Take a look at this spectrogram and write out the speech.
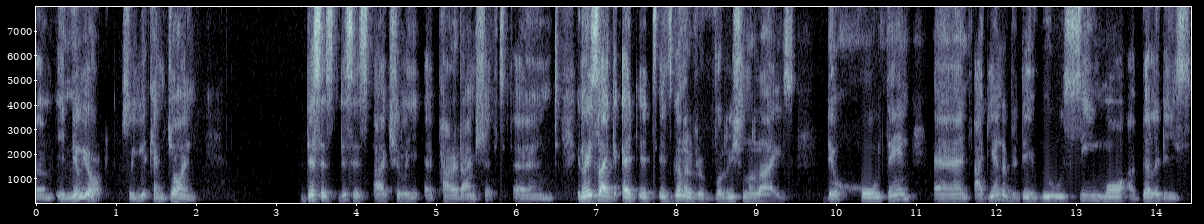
um, in New York. So you can join. This is this is actually a paradigm shift, and you know it's like it it's going to revolutionize the whole thing. And at the end of the day, we will see more abilities,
